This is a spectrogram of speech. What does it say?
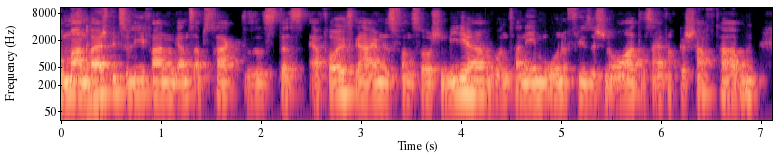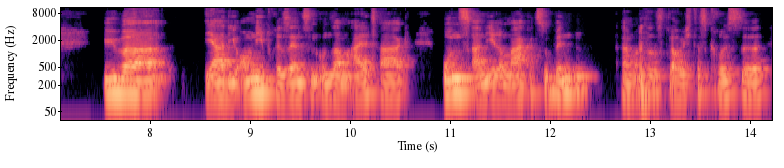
Um mal ein Beispiel zu liefern, ganz abstrakt, das ist das Erfolgsgeheimnis von Social Media, wo Unternehmen ohne physischen Ort es einfach geschafft haben, über ja, die Omnipräsenz in unserem Alltag uns an ihre Marke zu binden. Ähm, also das ist, glaube ich, das größte,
